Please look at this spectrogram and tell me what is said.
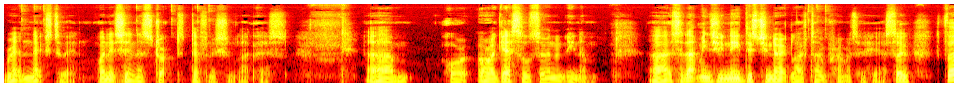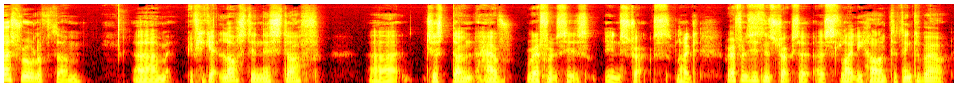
written next to it when it's in a struct definition like this. Um, or, or I guess also in an enum. Uh, so that means you need this generic lifetime parameter here. So first rule of thumb, um, if you get lost in this stuff, uh, just don't have references in structs. Like references in structs are, are, slightly hard to think about.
